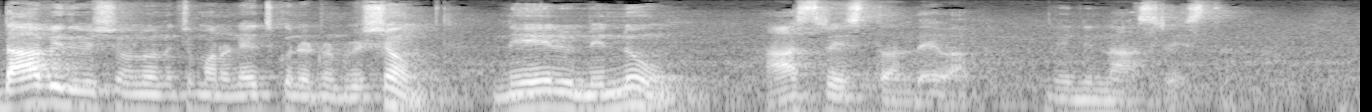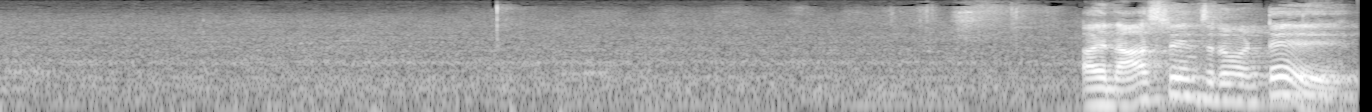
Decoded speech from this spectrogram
దావిది విషయంలో నుంచి మనం నేర్చుకునేటువంటి విషయం నేను నిన్ను ఆశ్రయిస్తాను దేవా. నేను నిన్ను ఆశ్రయిస్తాను. ఆయన ఆశ్రయించడం అంటే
